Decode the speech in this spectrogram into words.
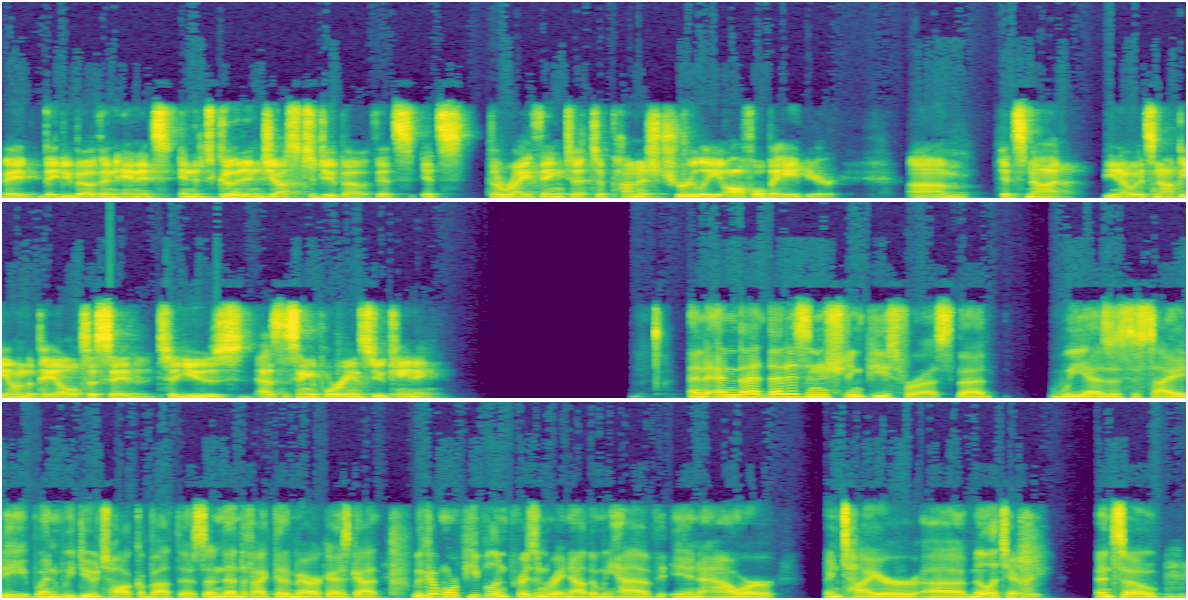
They, they do both and, and it's and it's good and just to do both it's it's the right thing to to punish truly awful behavior um, it's not you know it's not beyond the pale to say to use as the singaporeans do caning and and that that is an interesting piece for us that we as a society, when we do talk about this, and then the fact that America has got we've got more people in prison right now than we have in our entire uh, military, and so. Mm-hmm.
